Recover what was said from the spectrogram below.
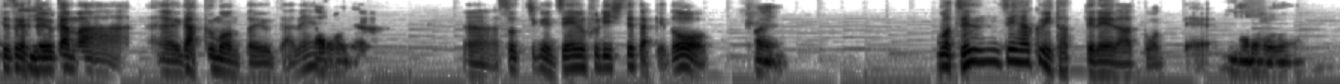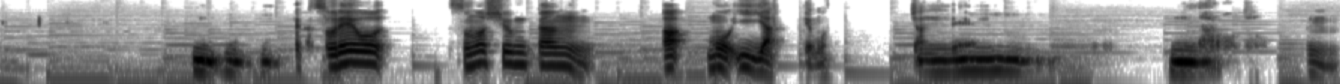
哲学というか、まあ、学問というかね。なるほど。うん、そっちに全振りしてたけど、はい。うわ、全然役に立ってねえなと思って。なるほど。うんうんうん。かそれを、その瞬間、あ、もういいやって思っちゃって。なるほうん。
